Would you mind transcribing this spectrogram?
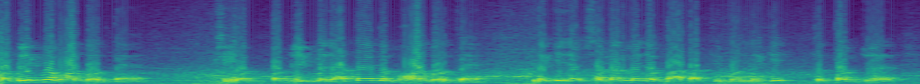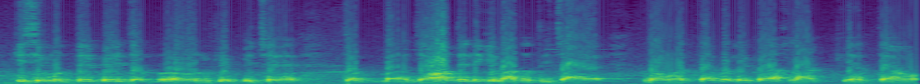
पब्लिक में बहुत बोलते हैं जब पब्लिक में जाते हैं तो बहुत बोलते हैं लेकिन जब सदन में जब बात आती बोलने की तो तब जो है किसी मुद्दे पे जब उनके पीछे जब जवाब देने की बात होती चाहे गौ हत्या को लेकर अखलाक की हत्या हो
